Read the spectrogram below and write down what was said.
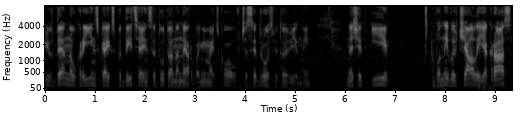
південна українська експедиція інституту Ананербо німецького в часи Другої світової війни. Значить, і вони вивчали якраз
